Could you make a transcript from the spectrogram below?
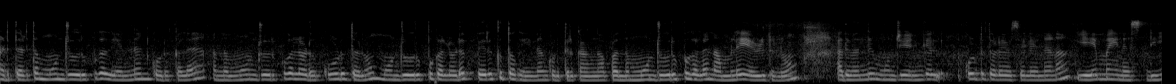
அடுத்தடுத்த மூன்று உறுப்புகள் என்னன்னு கொடுக்கல. அந்த மூன்று உறுப்புகளோட கூடுதலும் மூன்று உறுப்புகளோட பெருக்குத்தொகையும் தான் கொடுத்துருக்காங்க. அப்போ அந்த மூன்று உறுப்புகளை நம்மளே எழுதணும். அது வந்து மூன்று எண்கள் கூட்டுத்தொடர் வரிசையில் என்னென்னா A minus D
